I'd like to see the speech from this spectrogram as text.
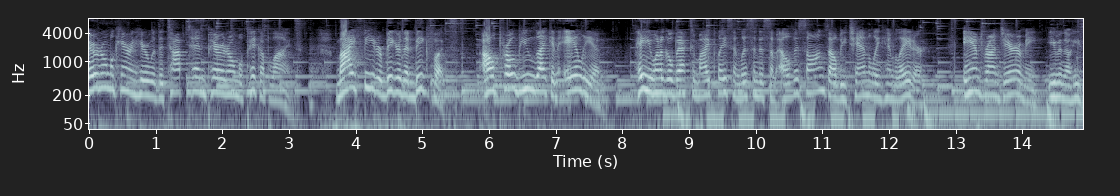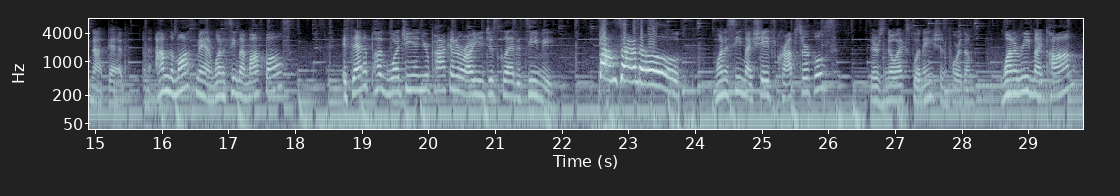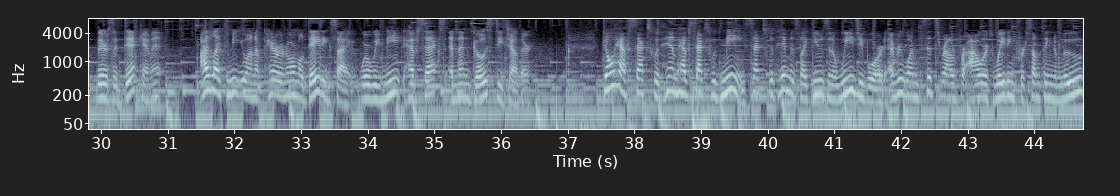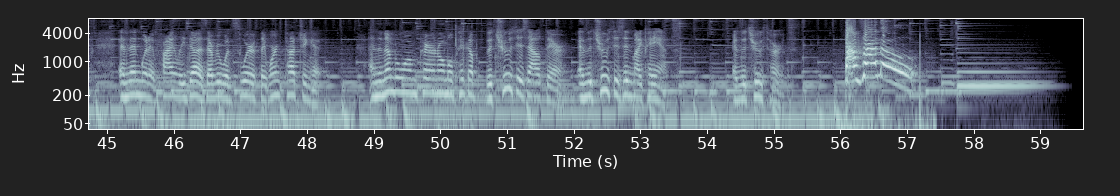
Paranormal Karen here with the top 10 paranormal pickup lines. My feet are bigger than Bigfoot's. I'll probe you like an alien. Hey, you want to go back to my place and listen to some Elvis songs? I'll be channeling him later. And Ron Jeremy, even though he's not dead. I'm the Mothman. Want to see my mothballs? Is that a Pukwudgie in your pocket or are you just glad to see me? Balzano! Want to see my shaved crop circles? There's no explanation for them. Want to read my palm? There's a dick in it. I'd like to meet you on a paranormal dating site where we meet, have sex, and then ghost each other. Don't have sex with him, have sex with me. Sex with him is like using a Ouija board. Everyone sits around for hours waiting for something to move, and then when it finally does, everyone swears they weren't touching it. And the number one paranormal pickup the truth is out there, and the truth is in my pants, and the truth hurts. Balzano!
